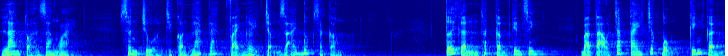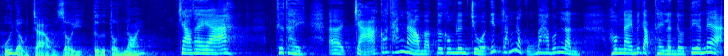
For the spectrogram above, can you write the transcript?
lan tỏa ra ngoài. Sân chùa chỉ còn lác đác vài người chậm rãi bước ra cổng. Tới gần thất cầm tiên sinh, bà Tạo chắp tay trước bụng, kính cẩn cúi đầu chào rồi từ tốn nói: "Chào thầy ạ." Thưa thầy, à, chả có tháng nào mà tôi không lên chùa ít lắm là cũng ba bốn lần. Hôm nay mới gặp thầy lần đầu tiên đấy ạ.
